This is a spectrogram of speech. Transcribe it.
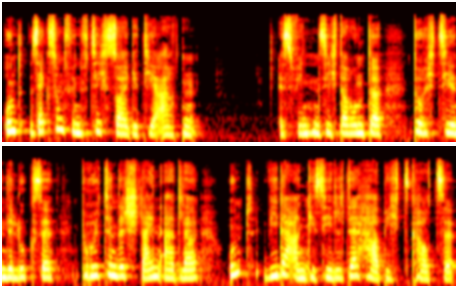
und 56 Säugetierarten. Es finden sich darunter durchziehende Luchse, brütende Steinadler und wieder angesiedelte Habichtskauze.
